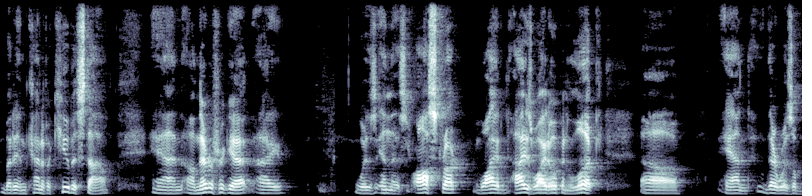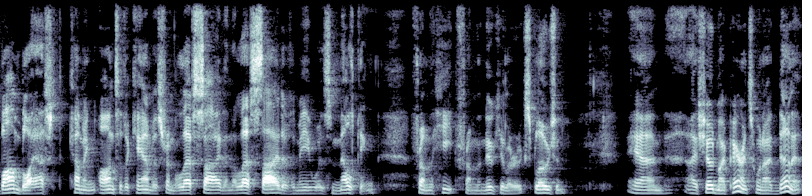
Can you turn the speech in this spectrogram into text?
but in kind of a Cubist style. And I'll never forget, I was in this awestruck, wide, eyes wide open look, uh, and there was a bomb blast coming onto the canvas from the left side, and the left side of me was melting from the heat from the nuclear explosion. And I showed my parents when I'd done it,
